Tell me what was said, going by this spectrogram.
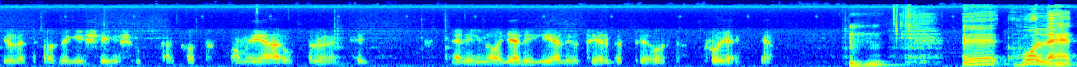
illetve az egészséges utcákat, amely járókelőnek egy elég nagy, eléggé előtérbe tölt projektje. Uh-huh. Ö, hol lehet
